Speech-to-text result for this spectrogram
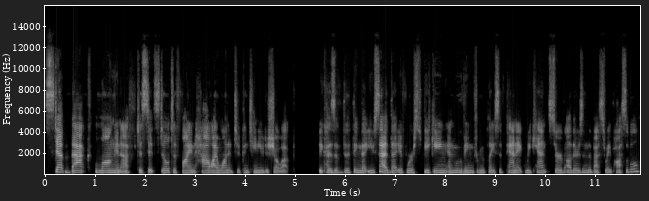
step back long enough to sit still to find how I wanted to continue to show up because of the thing that you said that if we're speaking and moving from a place of panic, we can't serve others in the best way possible.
